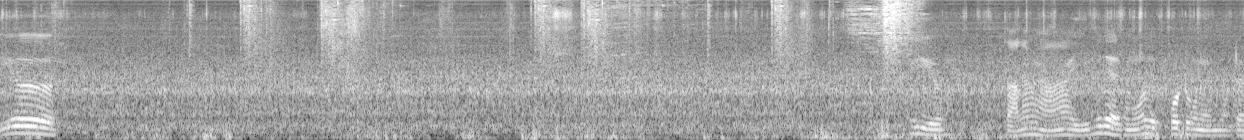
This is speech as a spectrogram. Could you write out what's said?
ஐயோ. ஐயோ தலைவன்? இதில் இருக்கும்போது போட்டுக்கணும் மூட்டை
